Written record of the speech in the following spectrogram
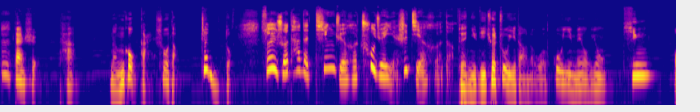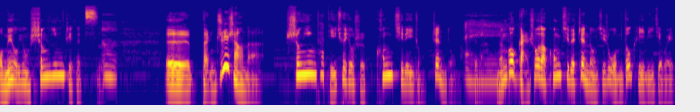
嗯但是它能够感受到震动。所以说它的听觉和触觉也是结合的。对你的确注意到了，我故意没有用听，我没有用声音这个词。嗯，呃，本质上呢，声音它的确就是空气的一种震动嘛，对吧哎？能够感受到空气的震动，其实我们都可以理解为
